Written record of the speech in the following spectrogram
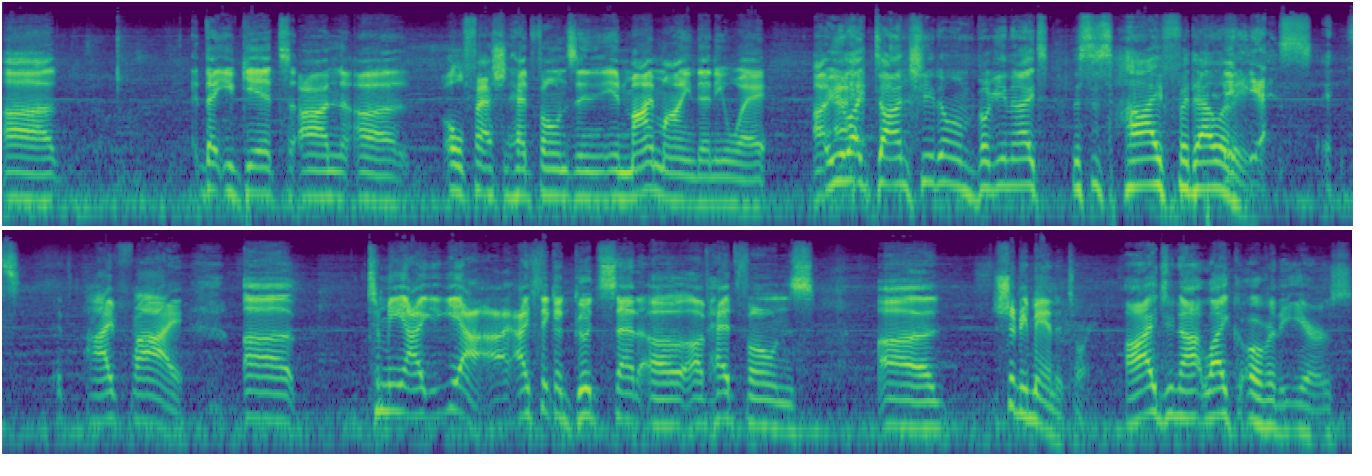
uh, that you get on uh, old fashioned headphones in, in my mind anyway. Are you I, like Don Cheadle and Boogie Nights? This is high fidelity. yes, it's, it's high fi. Uh, to me, I yeah, I, I, think a good set of, of headphones uh, should be mandatory. I do not like over the ears.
